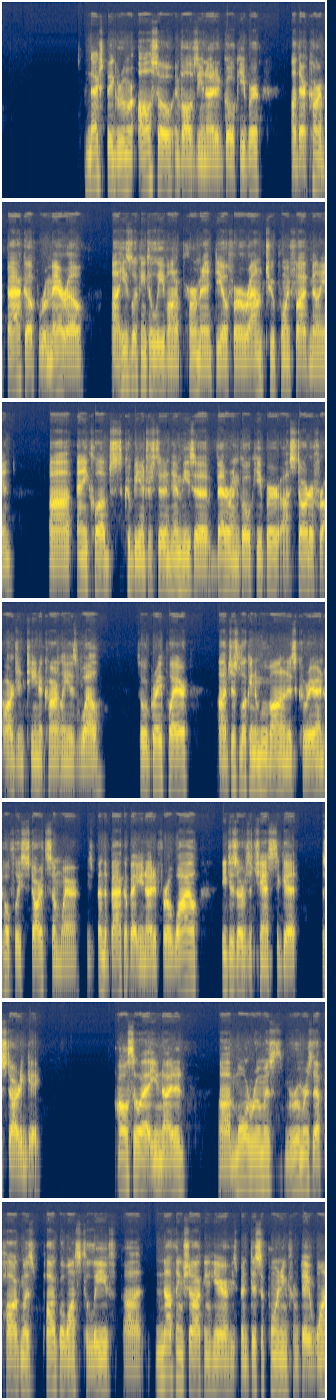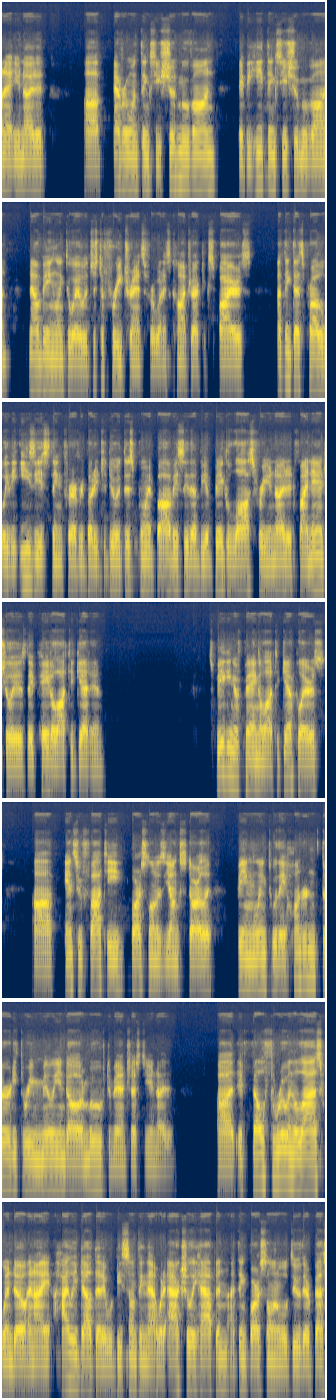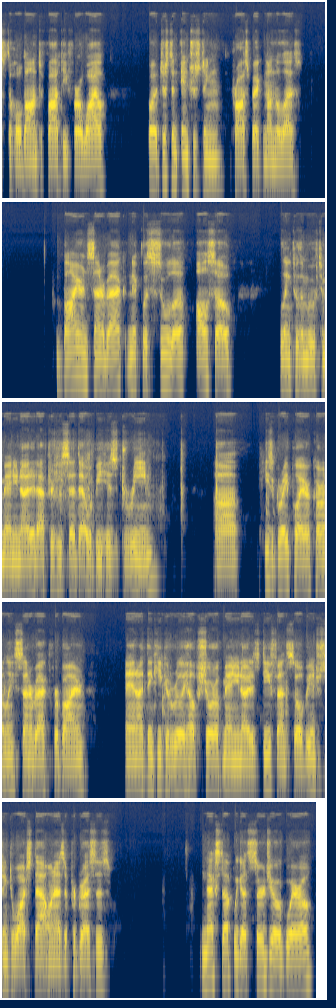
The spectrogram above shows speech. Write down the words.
Next big rumor also involves the United goalkeeper, uh, their current backup Romero. Uh, he's looking to leave on a permanent deal for around 2.5 million. Uh, any clubs could be interested in him. He's a veteran goalkeeper, a starter for Argentina currently as well. So a great player, uh, just looking to move on in his career and hopefully start somewhere. He's been the backup at United for a while. He deserves a chance to get the starting gig. Also at United, uh, more rumors rumors that Pogba wants to leave. Uh, nothing shocking here. He's been disappointing from day one at United. Uh, everyone thinks he should move on. Maybe he thinks he should move on. Now being linked away with just a free transfer when his contract expires. I think that's probably the easiest thing for everybody to do at this point, but obviously that'd be a big loss for United financially as they paid a lot to get him. Speaking of paying a lot to get players, uh, Ansu Fati, Barcelona's young starlet, being linked with a $133 million move to Manchester United. Uh, it fell through in the last window, and I highly doubt that it would be something that would actually happen. I think Barcelona will do their best to hold on to Fati for a while, but just an interesting prospect nonetheless. Bayern center back Niklas Süle also linked with a move to Man United after he said that would be his dream. Uh, he's a great player currently, center back for Bayern and I think he could really help shore up Man United's defense. So it'll be interesting to watch that one as it progresses. Next up, we got Sergio Aguero,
